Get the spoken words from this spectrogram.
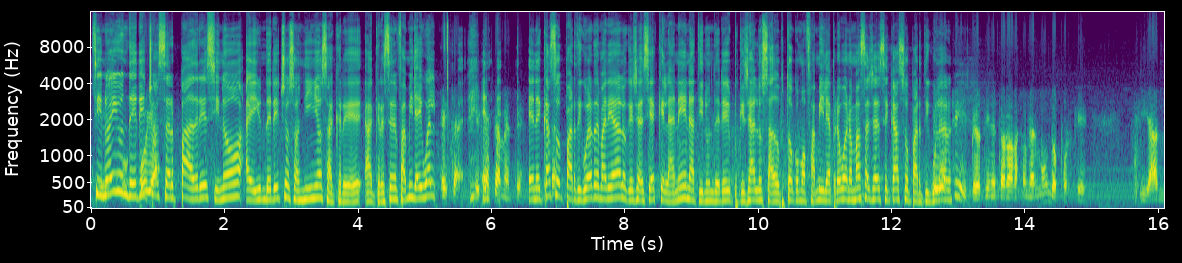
Sí, no eh, hay un voy derecho a- a ser padre, sino hay un derecho a esos niños a, cre- a crecer en familia. Igual, en- exactamente. En el caso particular de Mariana, lo que ella decía es que la nena tiene un derecho, porque ya los adoptó como familia. Pero bueno, más allá de ese caso particular. Pero sí, pero tiene toda la razón del mundo porque si han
